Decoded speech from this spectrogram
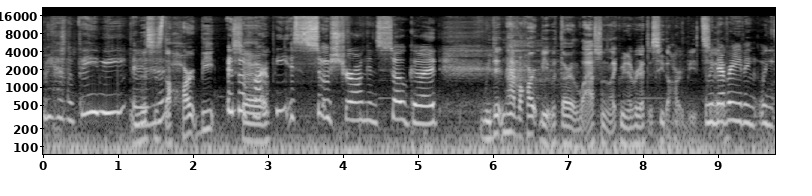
we have a baby and this is the heartbeat. and so the heartbeat is so strong and so good. we didn't have a heartbeat with our last one. Like we never got to see the heartbeat. So. We never even we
